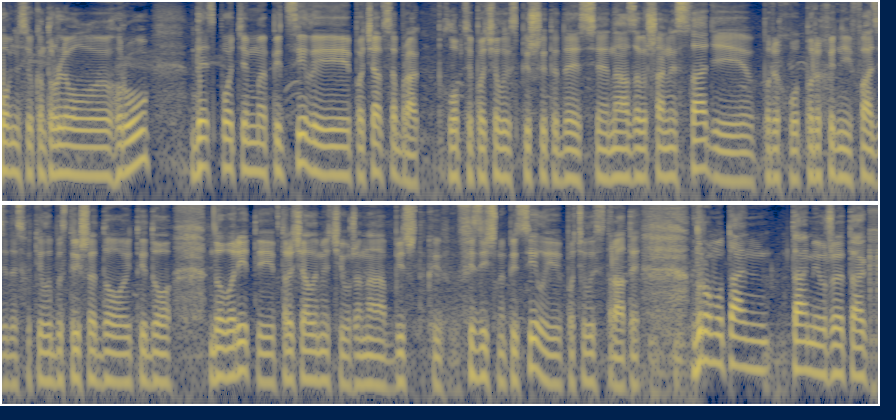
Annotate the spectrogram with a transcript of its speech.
повністю контролювали гру. Десь потім підсіли і почався брак. Хлопці почали спішити десь на завершальній стадії, перехідній фазі, десь хотіли швидше дойти до, до воріт і втрачали м'ячі вже на більш таки фізично підсіли і почались втрати. В другому тайм, таймі вже так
